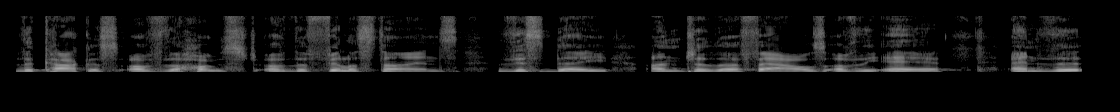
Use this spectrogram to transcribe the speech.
the carcass of the host of the Philistines this day unto the fowls of the air, and the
